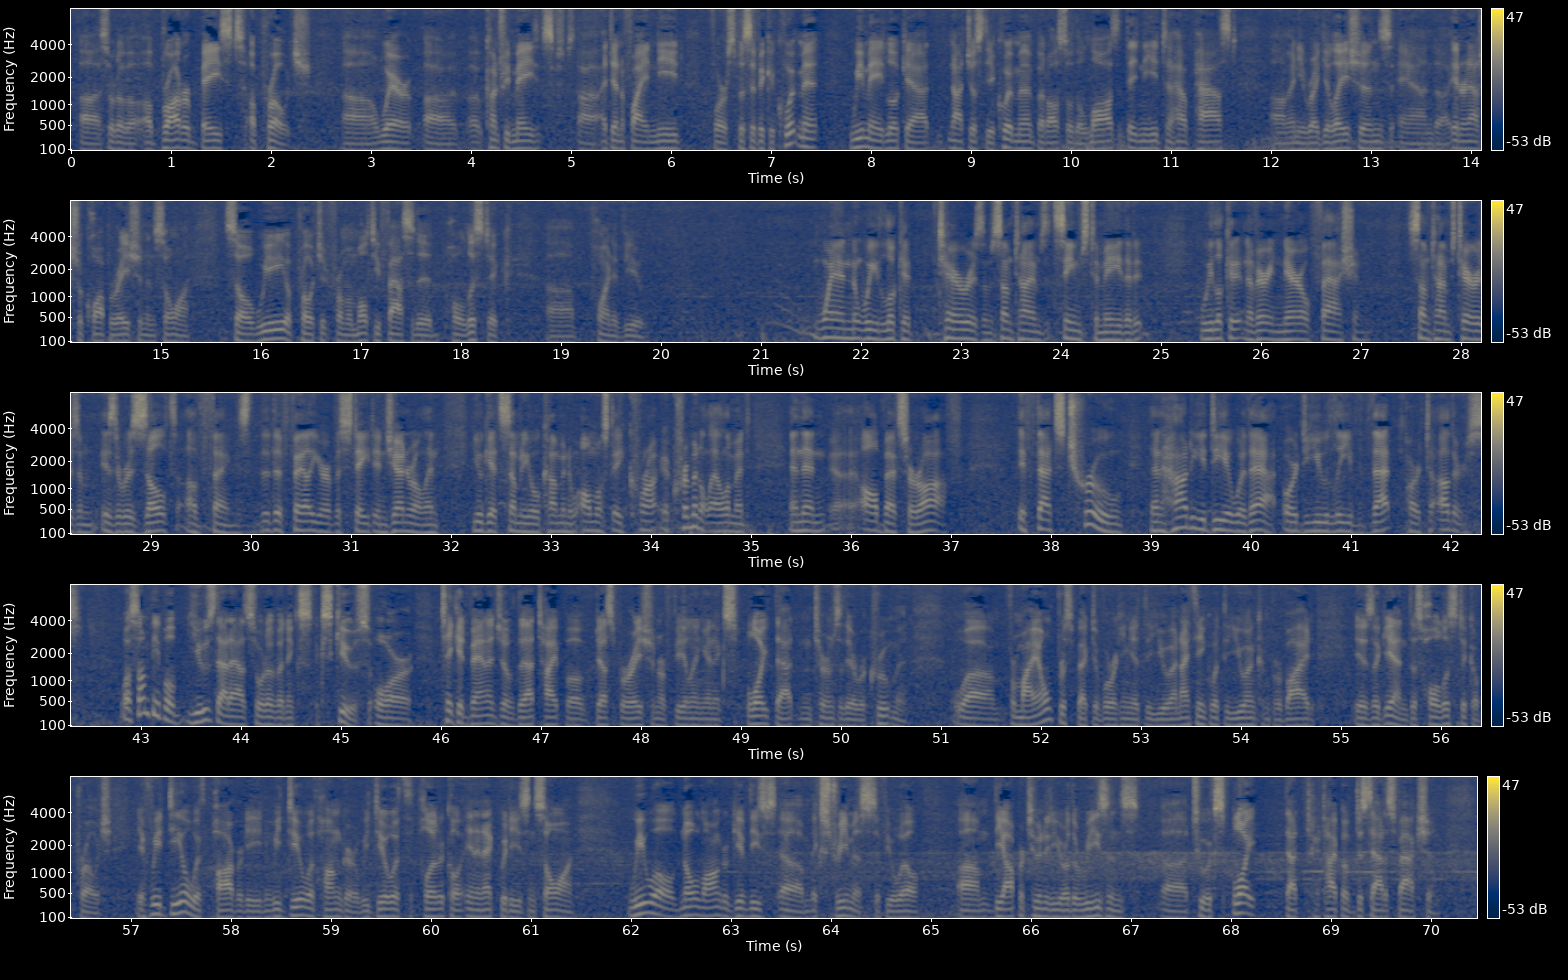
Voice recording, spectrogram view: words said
uh, sort of a, a broader based approach uh, where uh, a country may uh, identify a need for specific equipment, we may look at not just the equipment but also the laws that they need to have passed, um, any regulations, and uh, international cooperation, and so on. So we approach it from a multifaceted, holistic uh, point of view. When we look at terrorism, sometimes it seems to me that it, we look at it in a very narrow fashion sometimes terrorism is a result of things, the, the, failure of a state in general, and you get somebody who will come into almost a, cr- a criminal element, and then uh, all bets are off. If that's true, then how do you deal with that, or do you leave that part to others? Well, some people use that as sort of an ex- excuse or take advantage of that type of desperation or feeling and exploit that in terms of their recruitment. Well, from my own perspective, working at the UN, I think what the UN can provide is again this holistic approach. If we deal with poverty and we deal with hunger, we deal with political inequities and so on, we will no longer give these um, extremists, if you will, um, the opportunity or the reasons uh, to exploit that type of dissatisfaction.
